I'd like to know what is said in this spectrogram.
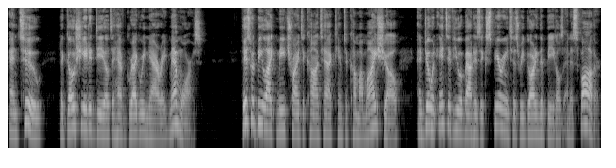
and two, negotiate a deal to have Gregory narrate memoirs. This would be like me trying to contact him to come on my show and do an interview about his experiences regarding the Beatles and his father.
